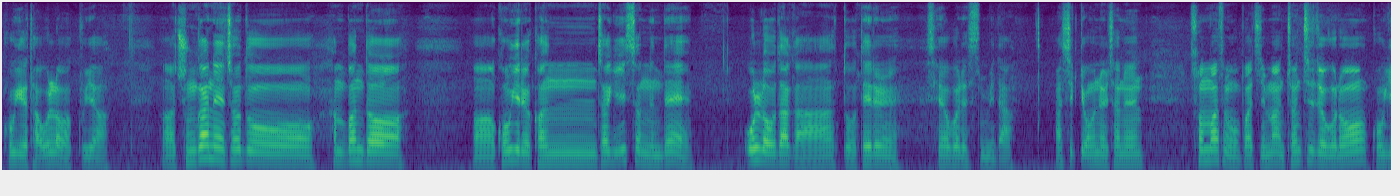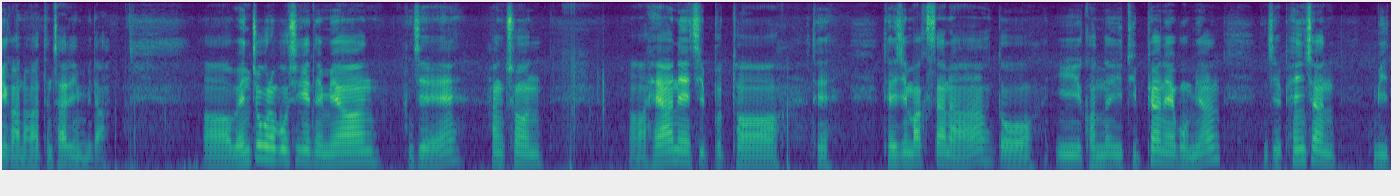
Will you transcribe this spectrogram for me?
고기가 다 올라왔고요. 어, 중간에 저도 한 번더 어, 고기를 건 적이 있었는데 올라오다가 또 대를 세워버렸습니다. 아쉽게 오늘 저는 손맛을 못 봤지만 전체적으로 고기가 나왔던 자리입니다. 어, 왼쪽으로 보시게 되면 이제 항촌 어, 해안의 집부터 대, 돼지 막사나 또 이 건너 이 뒤편에 보면 이제 펜션 및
